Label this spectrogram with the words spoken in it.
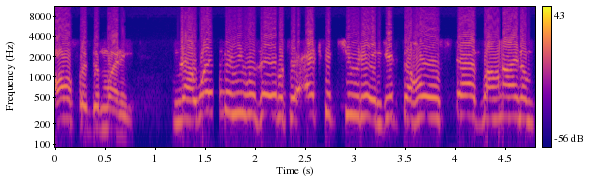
offered the money. Now, whether he was able to execute it and get the whole staff behind him,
